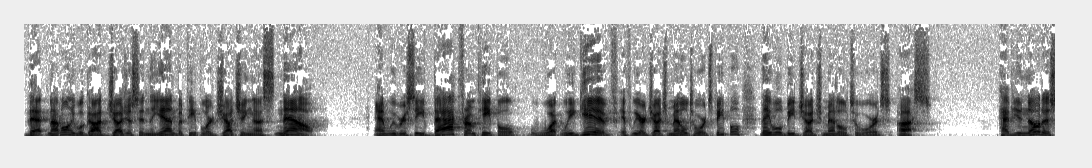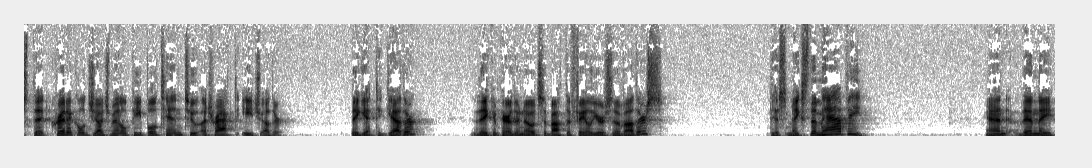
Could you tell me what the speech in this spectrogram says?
that not only will God judge us in the end, but people are judging us now. And we receive back from people what we give. If we are judgmental towards people, they will be judgmental towards us. Have you noticed that critical, judgmental people tend to attract each other? They get together, they compare their notes about the failures of others. This makes them happy. And then they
